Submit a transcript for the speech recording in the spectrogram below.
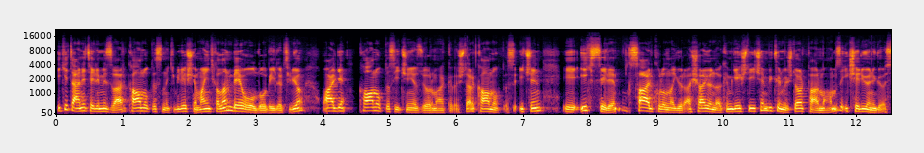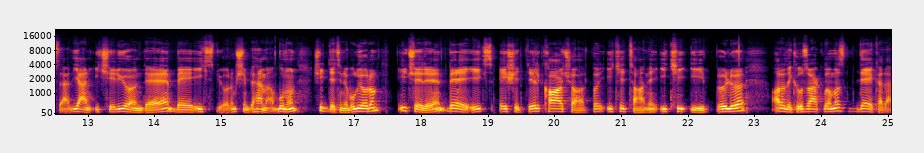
iki tane telimiz var. K noktasındaki bileşke manyetik alanın B olduğu belirtiliyor. O halde K noktası için yazıyorum arkadaşlar. K noktası için e, X teli sağ el kuralına göre aşağı yönde akım geçtiği için bükülmüş dört parmağımızı içeri yönü gösterdi. Yani içeri yönde BX diyorum. Şimdi hemen bunun şiddetini buluyorum. İçeri BX eşittir K çarpı 2 tane 2i bölü aradaki uzaklığımız D kadar.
